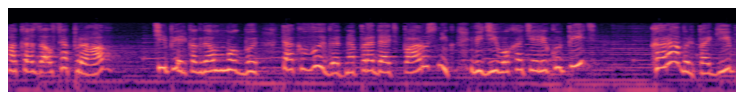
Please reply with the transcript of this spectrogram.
оказался прав». Теперь, когда он мог бы так выгодно продать парусник, ведь его хотели купить, корабль погиб.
